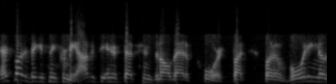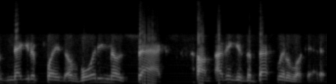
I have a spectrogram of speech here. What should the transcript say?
that's probably the biggest thing for me. Obviously, interceptions and all that, of course, but but avoiding those negative plays, avoiding those sacks, um, I think is the best way to look at it.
